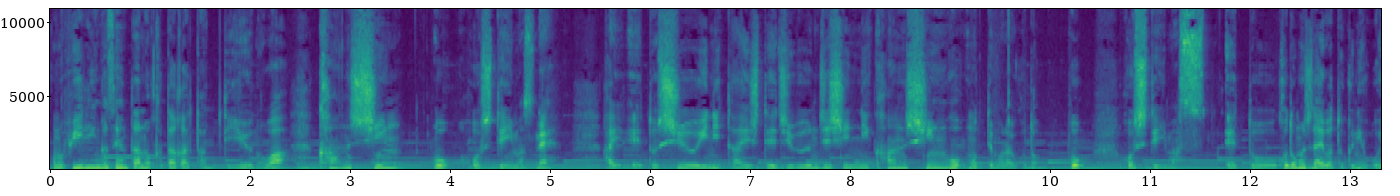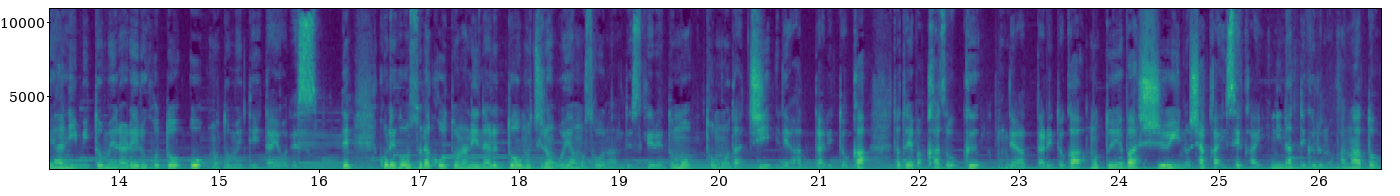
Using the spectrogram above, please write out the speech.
このフィーリングセンターの方々っていうのは関心を欲していますね。はいえーと周囲に対して自分自身に関心を持ってもらうことを欲しています。えっと、子供時代は特に親に認められることを求めていたようです。でこれがおそらく大人になるともちろん親もそうなんですけれども友達であったりとか例えば家族であったりとかもっと言えば周囲の社会世界になってくるのかなと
